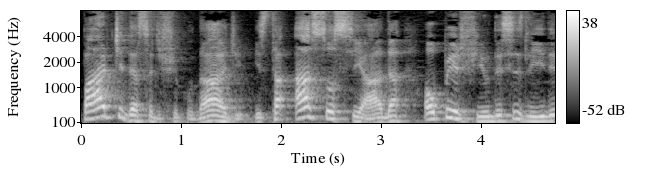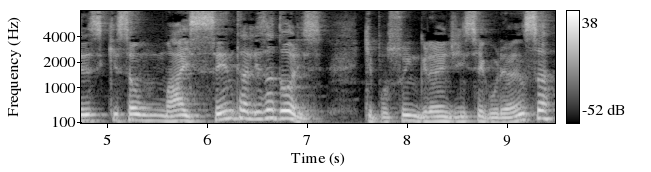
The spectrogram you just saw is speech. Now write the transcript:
Parte dessa dificuldade está associada ao perfil desses líderes que são mais centralizadores que possuem grande insegurança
